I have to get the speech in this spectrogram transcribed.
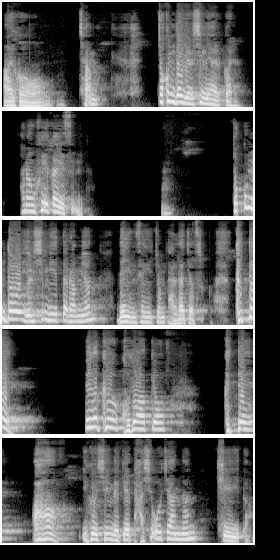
아이고 참 조금 더 열심히 할 걸 하는 후회가 있습니다. 조금 더 열심히 했더라면 내 인생이 좀 달라졌을 거. 그때 내가 그 고등학교 그때 아 이것이 내게 다시 오지 않는 기회이다.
